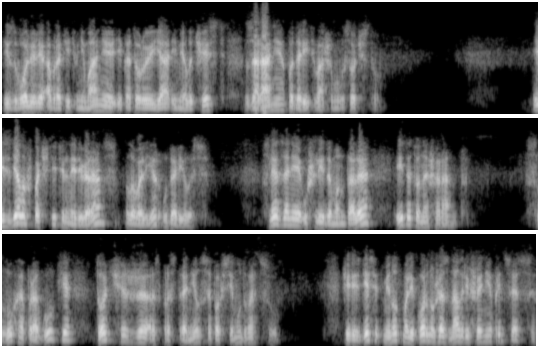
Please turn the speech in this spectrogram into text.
изволили обратить внимание и которую я имела честь заранее подарить вашему высочеству». И, сделав почтительный реверанс, лавальер удалилась. Вслед за ней ушли до Монтале и до Тоне-Шарант. Слух о прогулке тотчас же распространился по всему дворцу. Через десять минут Маликорн уже знал решение принцессы.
